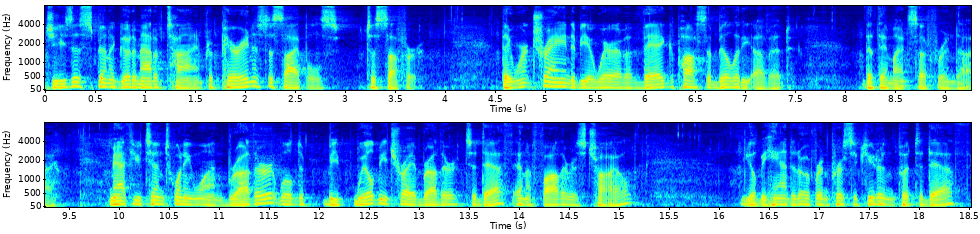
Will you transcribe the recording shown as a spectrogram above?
Jesus spent a good amount of time preparing his disciples to suffer. They weren't trained to be aware of a vague possibility of it that they might suffer and die. Matthew 10 21, brother will, be, will betray brother to death, and a father his child. You'll be handed over and persecuted and put to death.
